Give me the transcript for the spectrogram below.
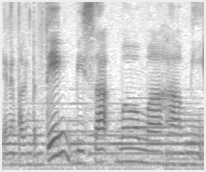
dan yang paling penting bisa memahami.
